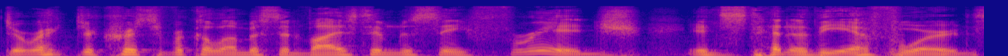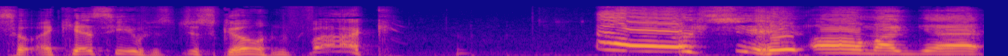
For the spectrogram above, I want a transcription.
director Christopher Columbus advised him to say fridge instead of the F word. So I guess he was just going fuck. Oh shit! Oh my god!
